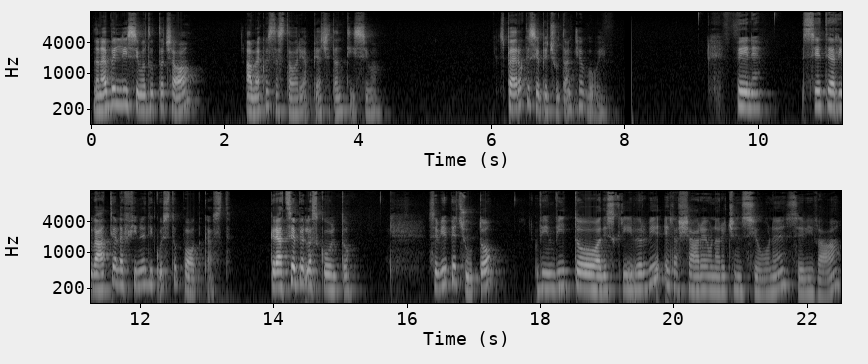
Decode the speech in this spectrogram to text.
Non è bellissimo tutto ciò? A me questa storia piace tantissimo. Spero che sia piaciuta anche a voi. Bene, siete arrivati alla fine di questo podcast. Grazie per l'ascolto. Se vi è piaciuto, vi invito ad iscrivervi e lasciare una recensione se vi va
